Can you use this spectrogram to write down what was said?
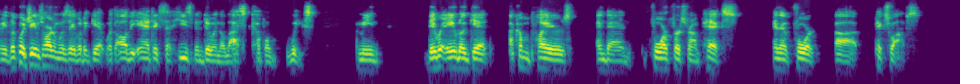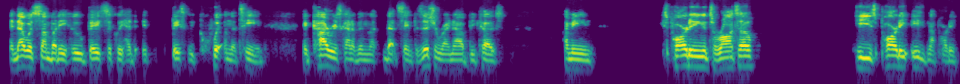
I mean, look what James Harden was able to get with all the antics that he's been doing the last couple weeks. I mean, they were able to get a couple players and then four first round picks and then four uh, pick swaps. And that was somebody who basically had basically quit on the team. And Kyrie's kind of in that same position right now because, I mean, he's partying in Toronto. He's party. He's not partying.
